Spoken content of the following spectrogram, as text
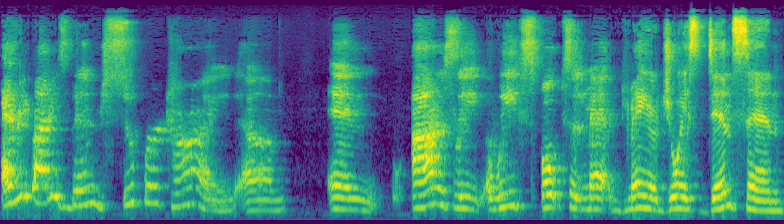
everybody's been super kind. Um, and honestly, we spoke to Ma- Mayor Joyce Denson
